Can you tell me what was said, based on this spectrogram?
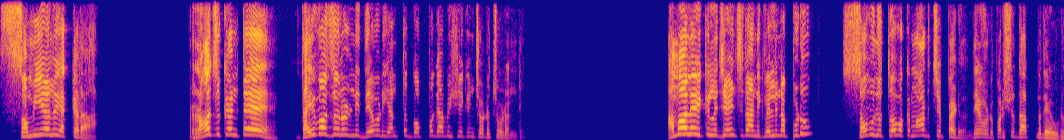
సమయలు ఎక్కడ? రాజు కంటే దైవజనుడిని దేవుడు ఎంత గొప్పగా అభిషేకించాడో చూడండి. అమాలయకులు జయించడానికి వెళ్ళినప్పుడు సవులుతో ఒక మాట చెప్పాడు దేవుడు పరిశుద్ధాత్మ దేవుడు.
